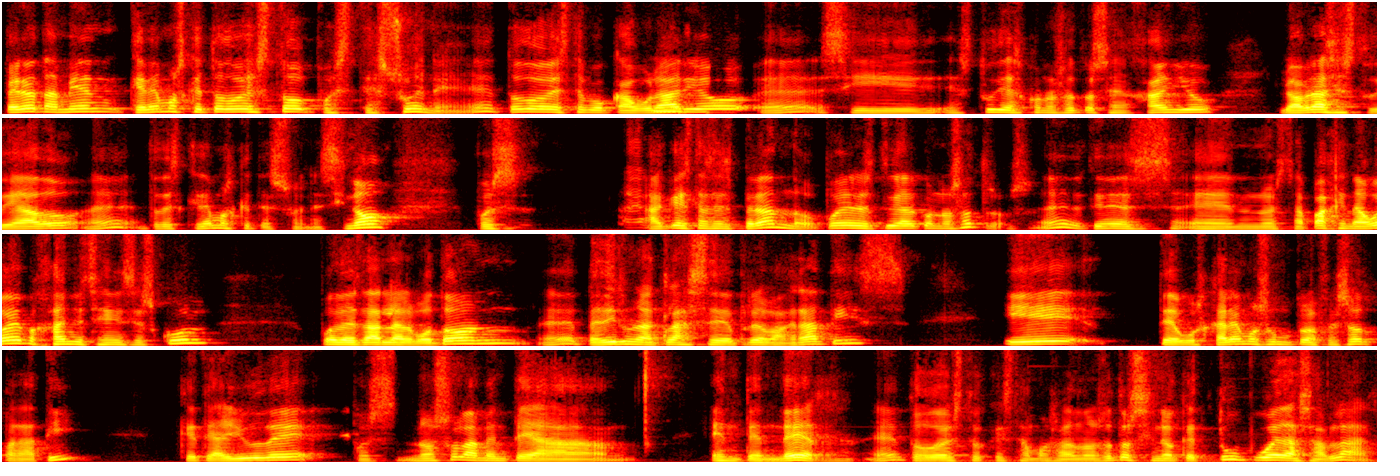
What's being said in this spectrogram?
pero también queremos que todo esto pues, te suene. ¿eh? Todo este vocabulario, ¿eh? si estudias con nosotros en Hanyu, lo habrás estudiado. Entonces queremos que te suene. Si no, pues ¿a qué estás esperando? Puedes estudiar con nosotros. ¿eh? Tienes en nuestra página web, Hanyu Chinese School, puedes darle al botón, ¿eh? pedir una clase de prueba gratis y te buscaremos un profesor para ti que te ayude, pues no solamente a entender ¿eh? todo esto que estamos hablando nosotros, sino que tú puedas hablar,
